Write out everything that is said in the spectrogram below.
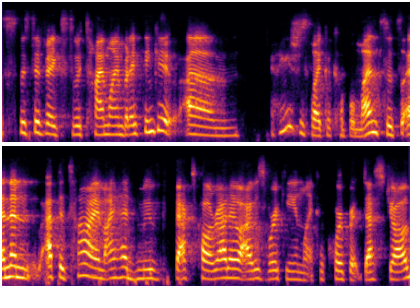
specifics with timeline, but I think it um I think it's just like a couple months. It's and then at the time I had moved back to Colorado. I was working in like a corporate desk job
